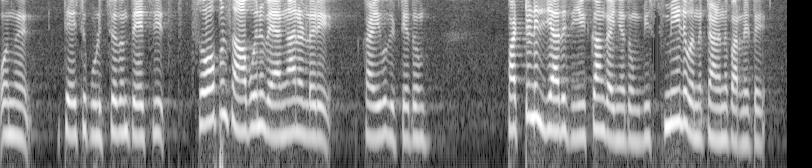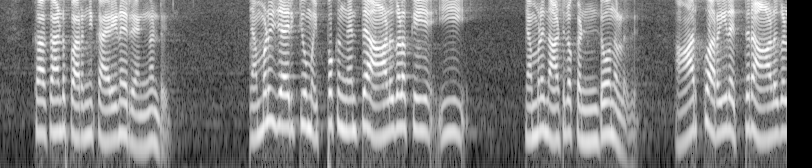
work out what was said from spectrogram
ഒന്ന് തേച്ച് കുളിച്ചതും തേച്ച് സോപ്പും സാബൂനും വേങ്ങാനുള്ളൊരു കഴിവ് കിട്ടിയതും പട്ടിണില്ലാതെ ജീവിക്കാൻ കഴിഞ്ഞതും ബിസ്മിയിൽ വന്നിട്ടാണെന്ന് പറഞ്ഞിട്ട് കാക്കാണ്ട് പറഞ്ഞ് കരയണ ഒരു രംഗമുണ്ട്. നമ്മൾ വിചാരിക്കും ഇപ്പൊക്കെ ഇങ്ങനത്തെ ആളുകളൊക്കെ ഈ നമ്മുടെ നാട്ടിലൊക്കെ ഉണ്ടോ എന്നുള്ളത് ആർക്കും അറിയില്ല എത്ര ആളുകൾ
